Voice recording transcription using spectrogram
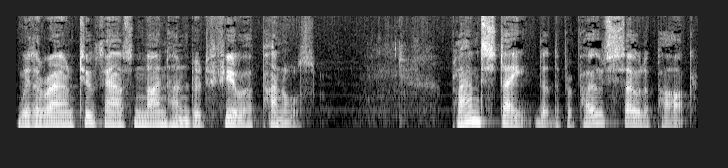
with around 2,900 fewer panels. Plans state that the proposed solar park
